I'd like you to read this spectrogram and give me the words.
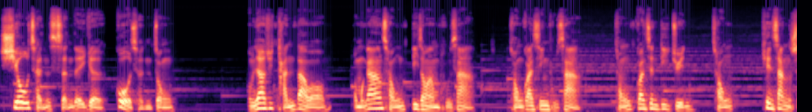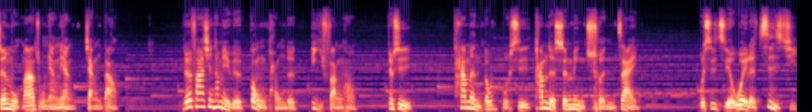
修成神的一个过程中，我们就要去谈到哦。我们刚刚从地藏王菩萨、从观世音菩萨、从关圣帝君、从天上生母妈祖娘娘讲到。你会发现，他们有个共同的地方，哈，就是他们都不是他们的生命存在，不是只有为了自己，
